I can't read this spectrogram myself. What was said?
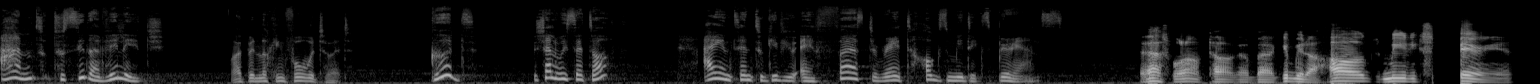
And to see the village. I've been looking forward to it. Good. Shall we set off? I intend to give you a first-rate Hogsmeade experience. That's what I'm talking about. Give me the Hogs meat experience.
